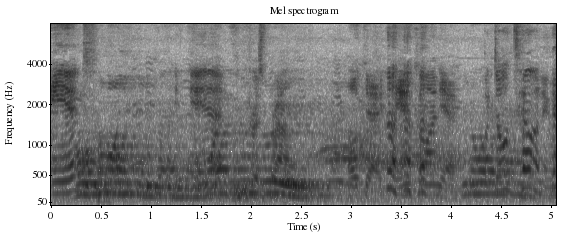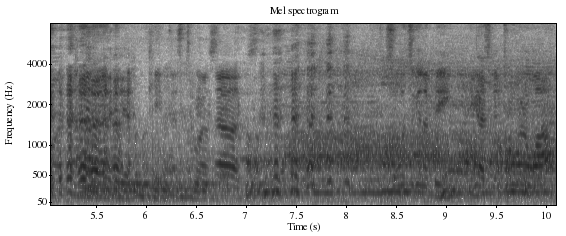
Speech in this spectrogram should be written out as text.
And and Chris Brown. Okay. And Kanye. But don't tell anyone. Keep this to ourselves. So what's it gonna be? You guys been touring a while?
